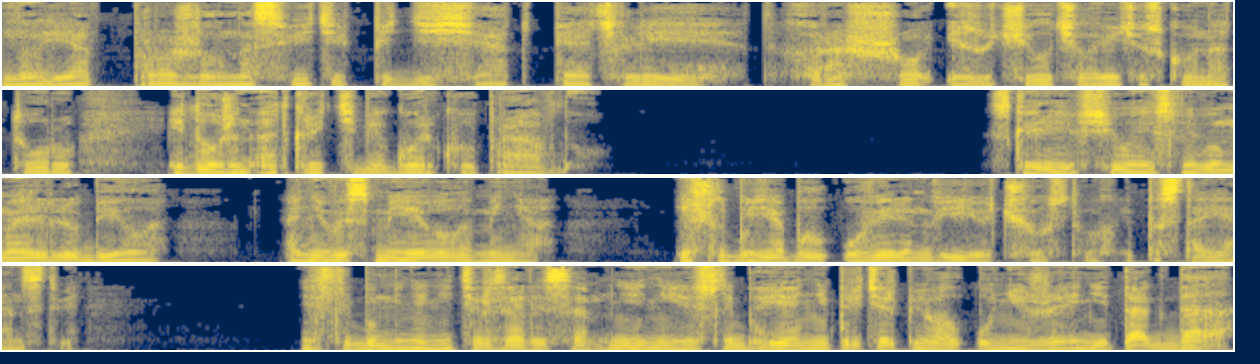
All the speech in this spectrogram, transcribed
но я прожил на свете пятьдесят пять лет, хорошо изучил человеческую натуру и должен открыть тебе горькую правду. Скорее всего, если бы Мэри любила, а не высмеивала меня, если бы я был уверен в ее чувствах и постоянстве, если бы меня не терзали сомнения, если бы я не претерпевал унижений, тогда...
